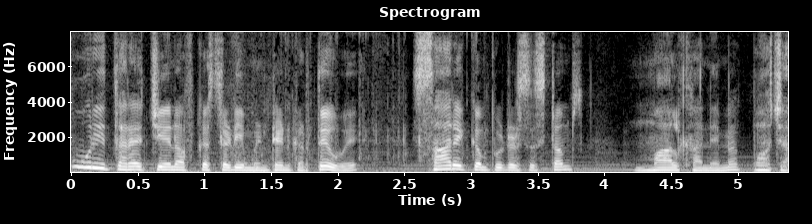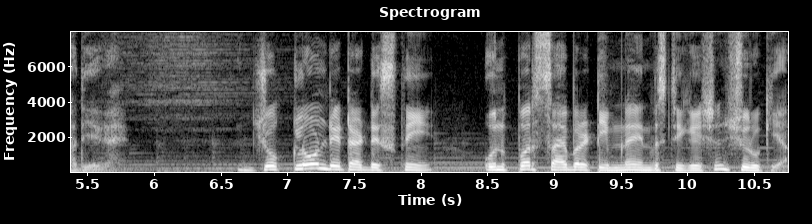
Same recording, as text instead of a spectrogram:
पूरी तरह चेन ऑफ़ कस्टडी मेंटेन करते हुए सारे कंप्यूटर सिस्टम्स मालखाने में पहुँचा दिए गए। जो क्लोन डेटा डिस्क थी, उन पर साइबर टीम ने इन्वेस्टिगेशन शुरू किया।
